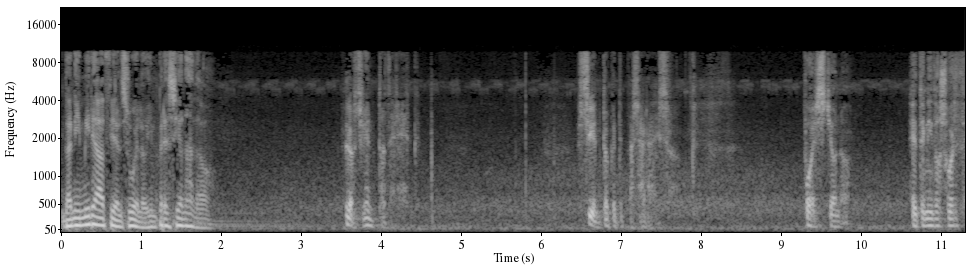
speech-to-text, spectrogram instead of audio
Danny mira hacia el suelo, impresionado. Lo siento, Derek. Siento que te pasara eso. Pues yo no. He tenido suerte.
